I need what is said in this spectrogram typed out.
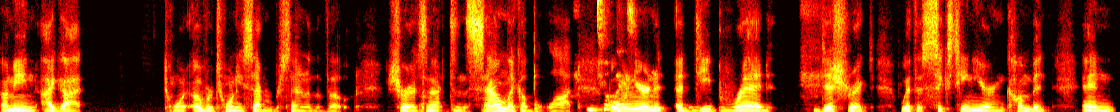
I mean, I got 20, over 27% of the vote. Sure, it's not doesn't sound like a lot, but when you're in a, deep red district with a 16 year incumbent and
